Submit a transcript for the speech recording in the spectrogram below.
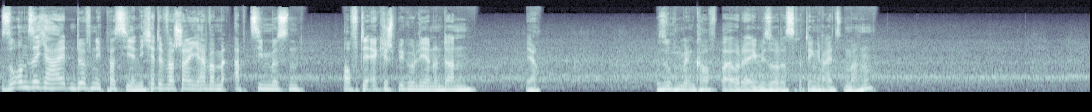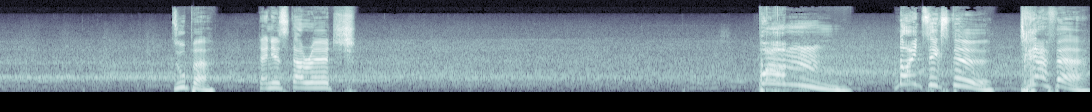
So Unsicherheiten dürfen nicht passieren. Ich hätte wahrscheinlich einfach mal abziehen müssen, auf der Ecke spekulieren und dann, ja, versuchen mit dem Kopfball oder irgendwie so das Ding reinzumachen. Super. Daniel Sturridge. Bumm! 90. Treffer!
